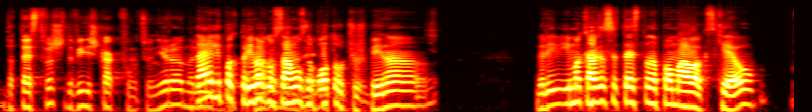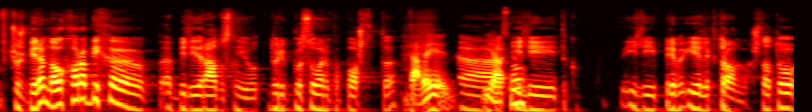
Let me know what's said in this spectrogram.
Да тестваш, да видиш как функционира. Нали, да, или пък примерно само за вота от чужбина. Нали, има как да се тества на по-малък скел, в чужбина много хора биха били радостни от дори гласуване по почтата. Да, бе, ясно. Или, или и електронно. Защото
